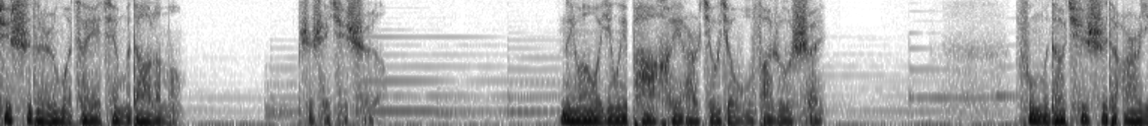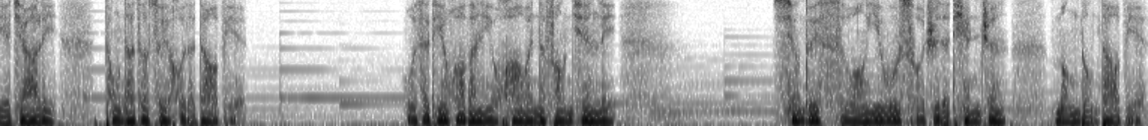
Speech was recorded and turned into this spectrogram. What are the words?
去世的人我再也见不到了吗？是谁去世了？那晚我因为怕黑而久久无法入睡。父母到去世的二爷家里，同他做最后的道别。我在天花板有花纹的房间里，像对死亡一无所知的天真、懵懂道别。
